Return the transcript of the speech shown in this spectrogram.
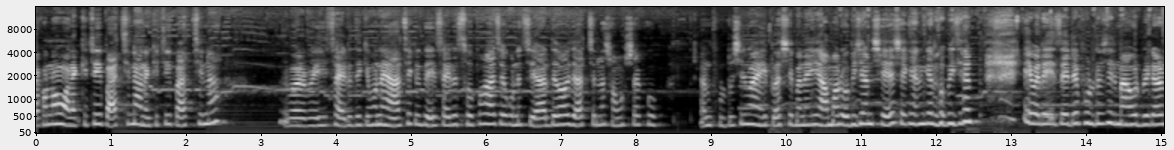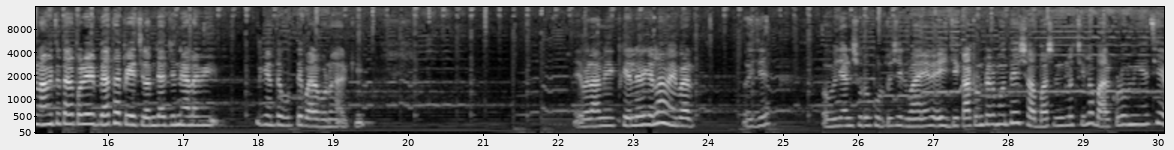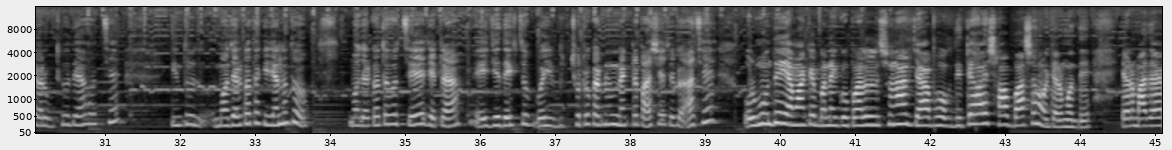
এখনও অনেক কিছুই পাচ্ছি না, অনেক কিছুই পাচ্ছি না। এবার এই সাইডের দিকে মনে আছে, কিন্তু এই সাইডে সোফা আছে, ওখানে চেয়ার দেওয়াও যাচ্ছে না, সমস্যা খুব। কারণ ফুলটুসির মা এই পাশে মানে এই আমার অভিযান শেষ, এখানকার অভিযান। এবারে এই সাইডে ফুলটুসির মা উঠবে, কারণ আমি তো তারপরে ব্যথা পেয়েছিলাম, যার জন্য আর আমি এখান উঠতে পারব না আর কি। এবার আমি ফেল হয়ে গেলাম, এবার ওই যে অভিযান শুরু ফুলটুসির মায়ের। এই যে কার্টুনটার মধ্যে সব বাসনগুলো ছিল বার করেও নিয়েছি, এবার উঠেও দেওয়া হচ্ছে। কিন্তু মজার কথা কি জানো তো? মজার কথা হচ্ছে যেটা, এই যে দেখছ, ওই ছোটো কার্টুন একটা পাশে আছে, ওর মধ্যেই আমাকে মানে গোপাল সোনার যা ভোগ দিতে হয়, সব বাসন ওইটার মধ্যে। এবার মাজা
